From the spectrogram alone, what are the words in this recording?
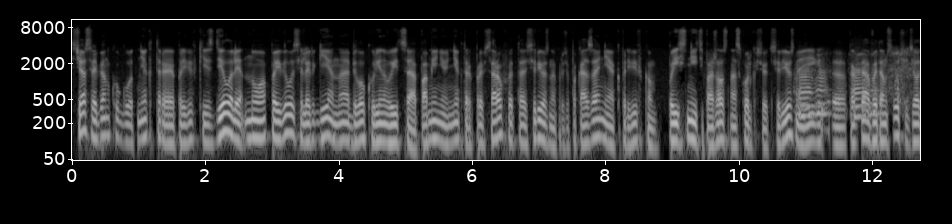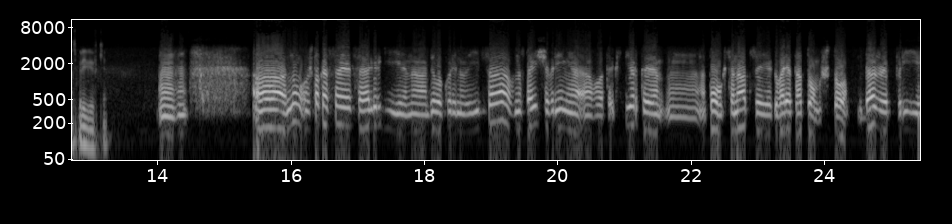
Сейчас ребенку год. Некоторые прививки сделали, но появилась аллергия на белок куриного яйца. По мнению некоторых профессоров, это серьезное противопоказание к прививкам. Поясните, пожалуйста, насколько все это серьезно и когда в этом случае делать прививки. А, ну, что касается аллергии на белок яйца, в настоящее время а, вот, эксперты по вакцинации говорят о том, что даже при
